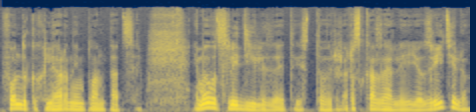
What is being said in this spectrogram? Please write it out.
фонда кохлеарной имплантации. И мы вот следили за этой историей, рассказали ее зрителю.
